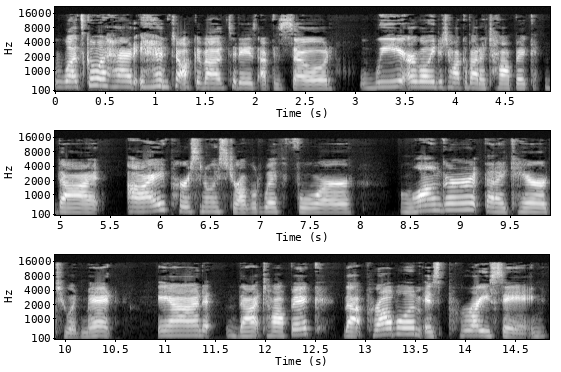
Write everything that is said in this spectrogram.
let's go ahead and talk about today's episode. We are going to talk about a topic that I personally struggled with for longer than I care to admit. And that topic, that problem is pricing.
